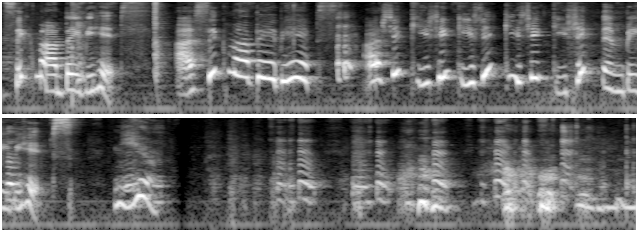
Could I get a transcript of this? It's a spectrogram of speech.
Sick my baby hips. I sick my baby hips. I shaky, shaky, shaky, shaky, shake them baby hips. Yeah. 何?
